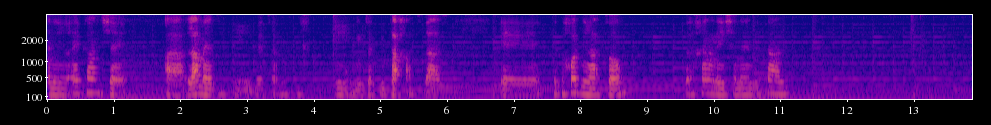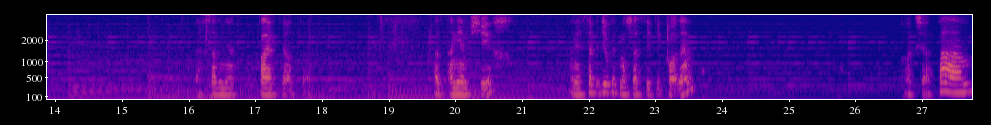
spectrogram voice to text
אני אראה כאן שהלמד היא בעצם היא נמצאת מתחת ואז אה, זה פחות נראה טוב ולכן אני אשנה את זה כאן. ועכשיו זה נראה טיפה יותר טוב. אז אני אמשיך. אני אעשה בדיוק את מה שעשיתי קודם. רק שהפעם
